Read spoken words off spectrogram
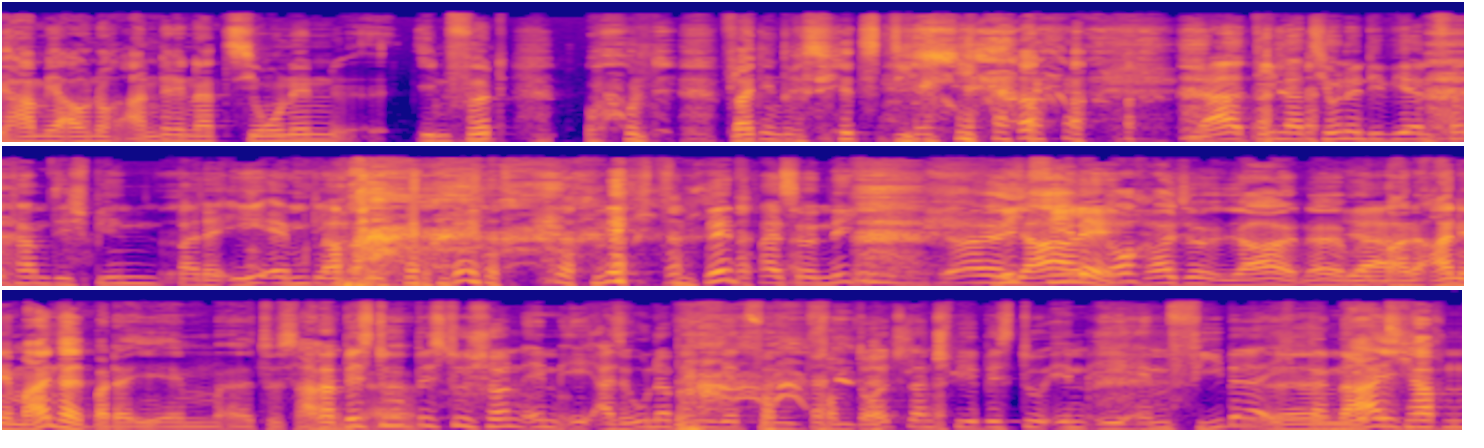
Wir haben ja auch noch andere Nationen in Fürth und vielleicht interessiert es die. Ja, die Nationen, die wir in Fürth haben, die spielen bei der EM, glaube ich, nicht mit. Also nicht, nicht ja, viele. doch, also ja, ne, Ja. Meine Anne meint halt bei der EM äh, zu sein. Aber bist du, bist du schon im, e also unabhängig jetzt vom, vom Deutschlandspiel, bist du im EM-Fieber? Äh, nein, ich habe,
